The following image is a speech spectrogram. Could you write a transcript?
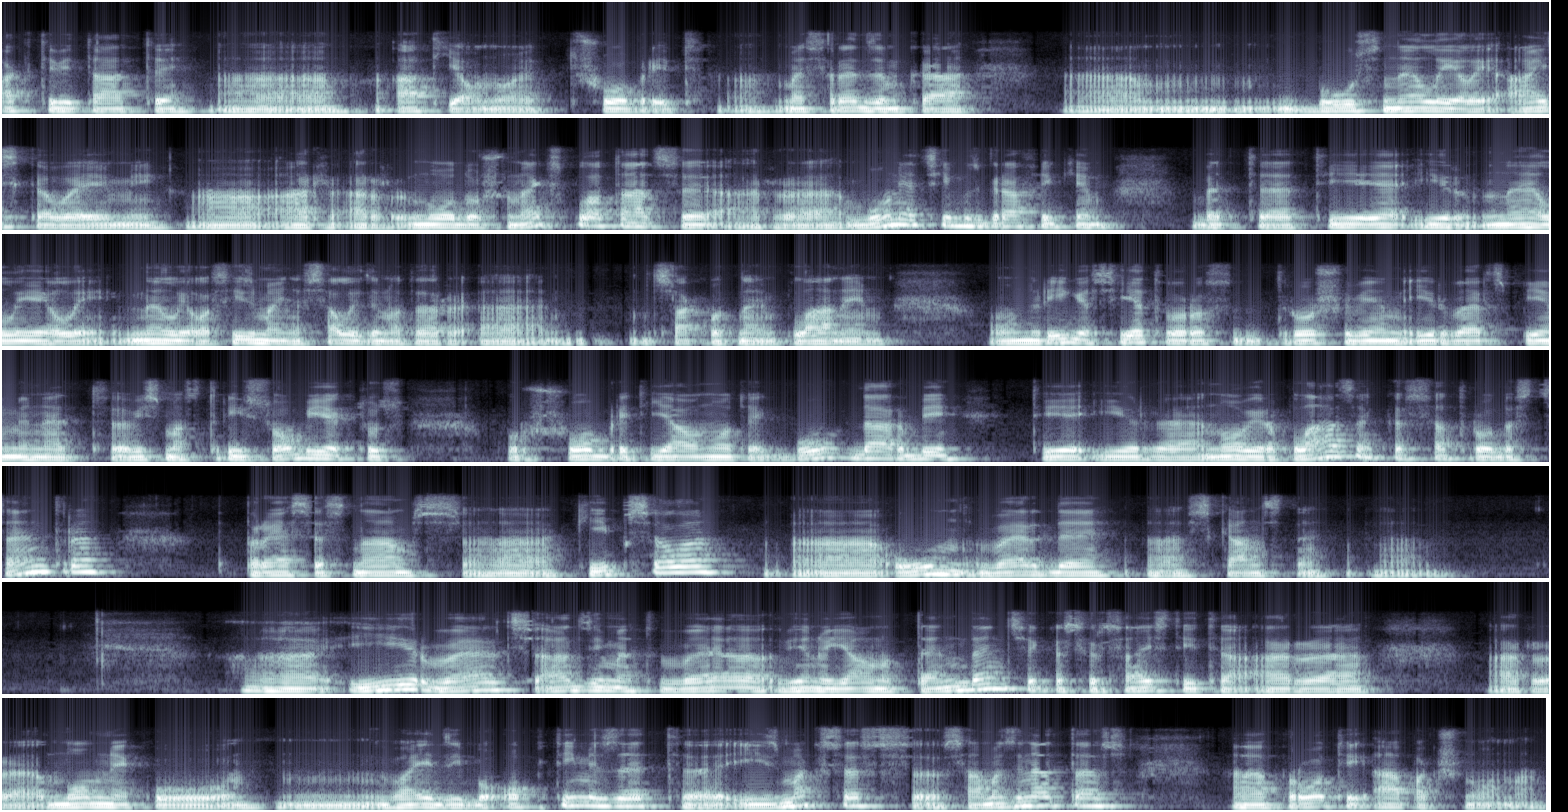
aktivitāti atjaunot šobrīd, mēs redzam, ka būs nelieli aizkavējumi ar, ar nodošanu eksploatāciju, ar būvniecības grafikiem, bet tie ir nelieli, nelielas izmaiņas salīdzinot ar sakotnējiem plāniem. Un Rīgas ietvaros droši vien ir vērts pieminēt vismaz trīs objektus, kur šobrīd jau notiek būvdarbi. Tie ir Novira plāze, kas atrodas centrā, uh, preses nams Kipsela un Verde Skanste. Ir vērts atzīmēt vēl vienu jaunu tendenci, kas ir saistīta ar, ar nomnieku vajadzību optimizēt izmaksas, samazināt tās, proti apakšnomā.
